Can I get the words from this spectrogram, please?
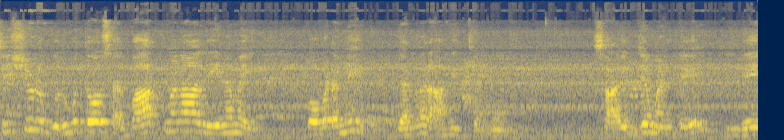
శిష్యుడు గురువుతో సర్వాత్మనా లీనమై పోవడమే జన్మరాహిత్యము సాయుధ్యం అంటే ఇదే.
